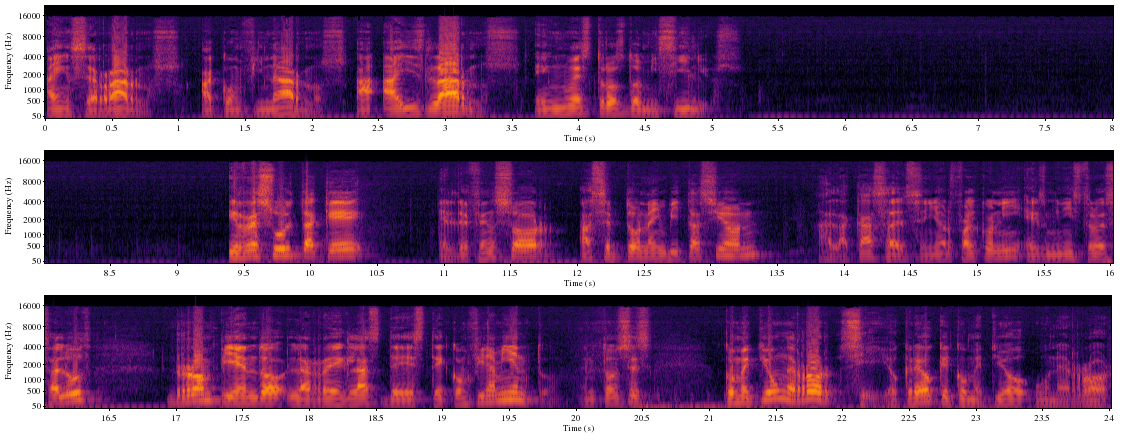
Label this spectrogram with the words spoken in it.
a encerrarnos, a confinarnos, a aislarnos en nuestros domicilios. Y resulta que el defensor aceptó una invitación a la casa del señor Falconi, exministro de Salud, rompiendo las reglas de este confinamiento. Entonces, ¿cometió un error? Sí, yo creo que cometió un error.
